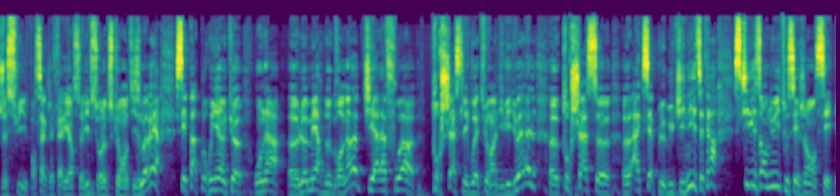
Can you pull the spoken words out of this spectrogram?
je suis, pour ça que j'ai fait d'ailleurs ce livre sur l'obscurantisme vert. C'est pas pour rien que on a euh, le maire de Grenoble qui à la fois pourchasse les voitures individuelles, euh, pourchasse, euh, accepte le bikini, etc. Ce qui les ennuie tous ces gens, c'est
